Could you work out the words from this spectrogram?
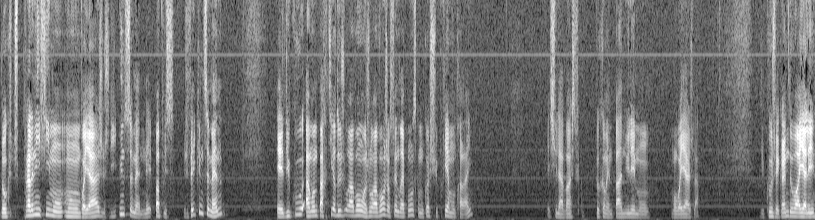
Donc je planifie mon, voyage, je dis une semaine, mais pas plus. Je fais qu'une semaine. Et du coup, avant de partir, deux jours avant, un jour avant, je reçois une réponse comme quoi je suis pris à mon travail. Et je suis là-bas, je ne peux quand même pas annuler mon, mon voyage là. Du coup, je vais quand même devoir y aller.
